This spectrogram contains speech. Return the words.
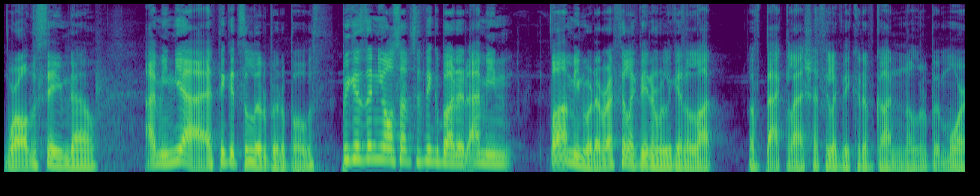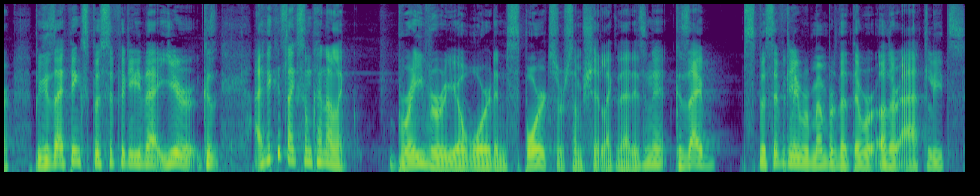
we're all the same now. I mean, yeah, I think it's a little bit of both. Because then you also have to think about it. I mean, well, I mean, whatever. I feel like they didn't really get a lot of backlash. I feel like they could have gotten a little bit more because I think specifically that year, because I think it's like some kind of like bravery award in sports or some shit like that, isn't it? Because I specifically remember that there were other athletes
